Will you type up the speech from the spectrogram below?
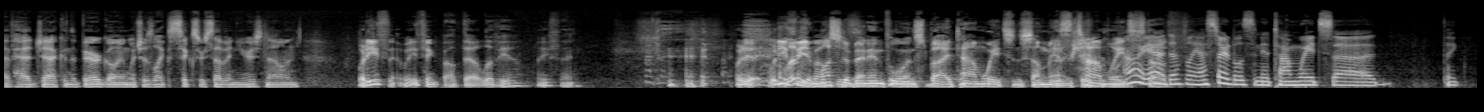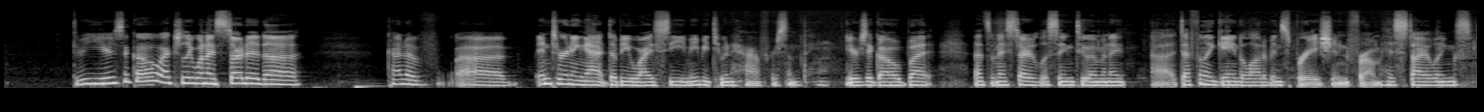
I've had Jack and the Bear going, which is like six or seven years now. And what do you think? What do you think about that, Olivia? What do you think? What do you, what do you Olivia think about must this? have been influenced by Tom Waits in some manner. This Tom form. Waits Oh yeah, stuff. definitely. I started listening to Tom Waits uh, like three years ago. Actually, when I started uh, kind of uh, interning at WYC maybe two and a half or something years ago, but that's when I started listening to him, and I uh, definitely gained a lot of inspiration from his stylings.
